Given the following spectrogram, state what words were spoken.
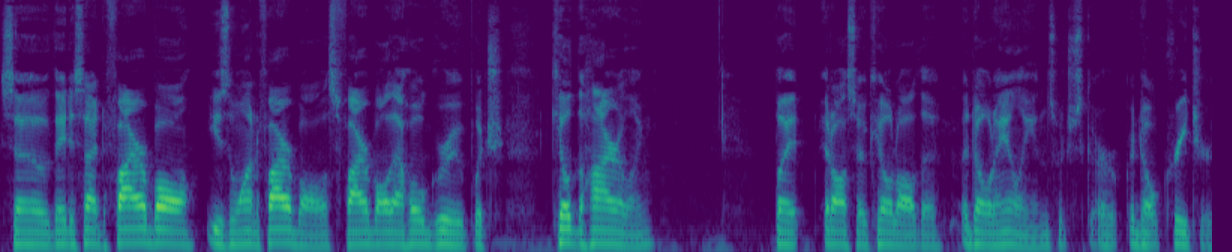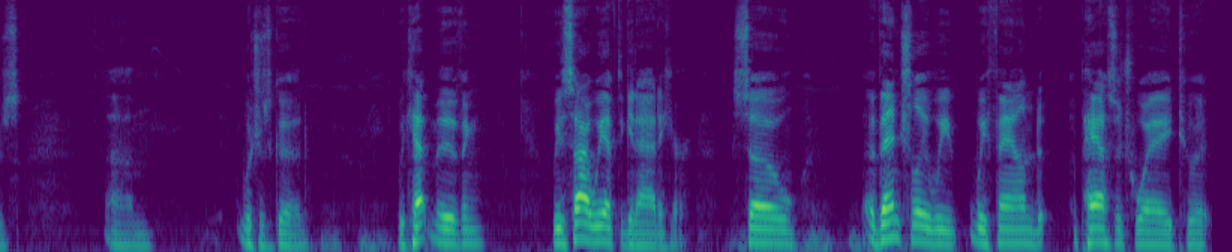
So they decide to fireball, use the wand of fireballs, fireball that whole group, which killed the hireling. But it also killed all the adult aliens, which is or adult creatures, um, which is good. We kept moving we decided we have to get out of here. So eventually we, we found a passageway to it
